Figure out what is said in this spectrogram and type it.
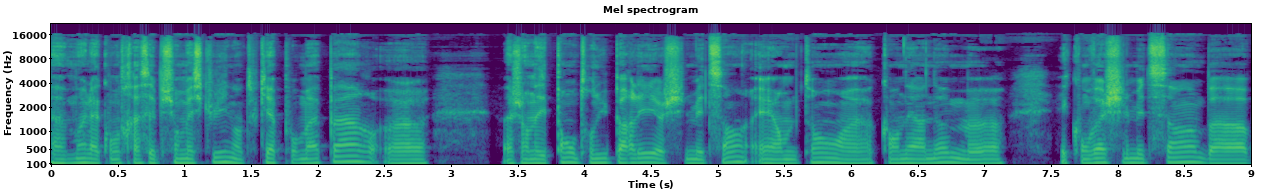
euh, moi, la contraception masculine, en tout cas pour ma part, bah, j'en ai pas entendu parler chez le médecin. Et en même temps, quand on est un homme et qu'on va chez le médecin, bah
